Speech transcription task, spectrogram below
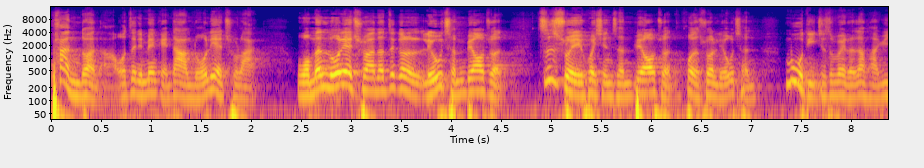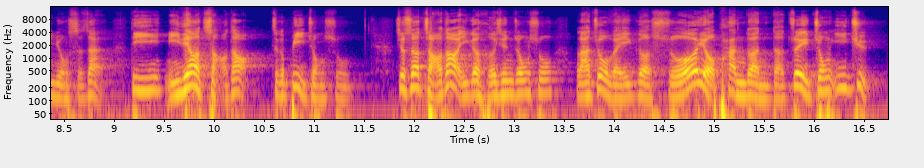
判断啊，我这里面给大家罗列出来，我们罗列出来的这个流程标准，之所以会形成标准或者说流程，目的就是为了让它运用实战。第一，你一定要找到这个 B 中枢，就是要找到一个核心中枢来作为一个所有判断的最终依据。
